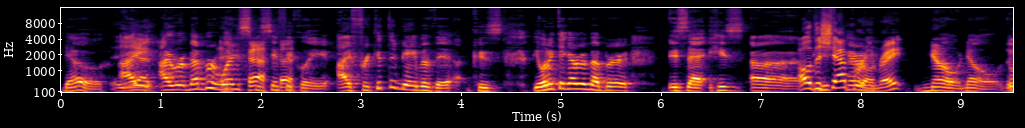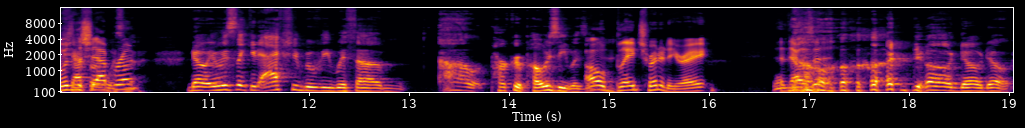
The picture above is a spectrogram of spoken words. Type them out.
No, yeah. I I remember one specifically. I forget the name of it because the only thing I remember is that his uh Oh, the Chaperone, parent- right? No, no, It wasn't the Chaperone? not- no, it was like an action movie with um oh Parker Posey was. Oh, it. Blade Trinity, right? That, that was it. no, no, no.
